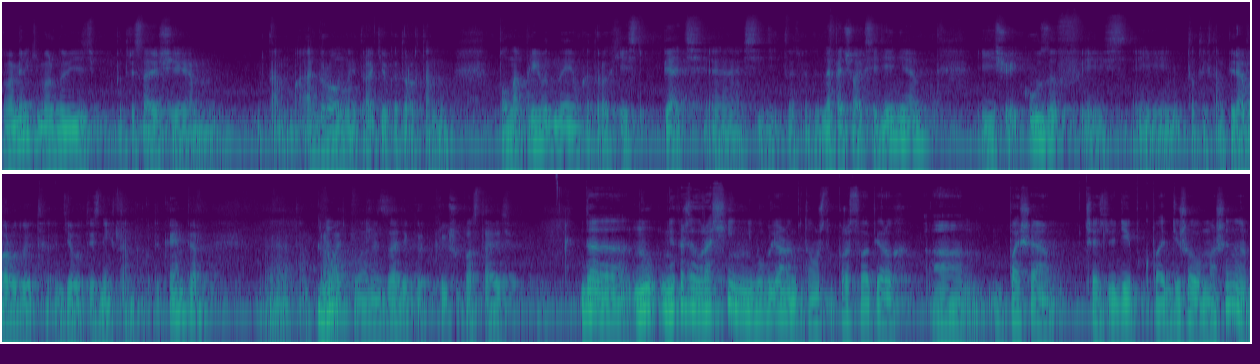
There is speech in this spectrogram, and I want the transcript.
Но в Америке можно увидеть потрясающие там огромные траки, у которых там полноприводные, у которых есть 5 э, сиди, то есть для 5 человек сидения, и еще и кузов, и, и кто-то их там переоборудует, делают из них там какой-то кемпер, э, там кровать mm-hmm. положить сзади, крышу поставить. Да, да, да. Ну, мне кажется, в России не популярно, потому что просто, во-первых, а, большая часть людей покупает дешевые машины.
